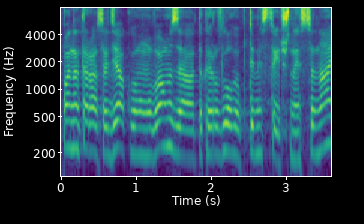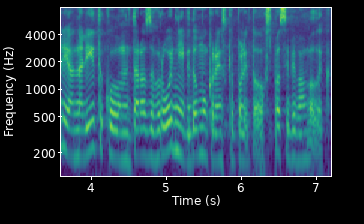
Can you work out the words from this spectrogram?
Пане Тарасе, дякуємо вам за такий розлогий оптимістичний сценарій, аналітику. Тарас Загородній, відомий український політолог. Спасибі вам велике.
